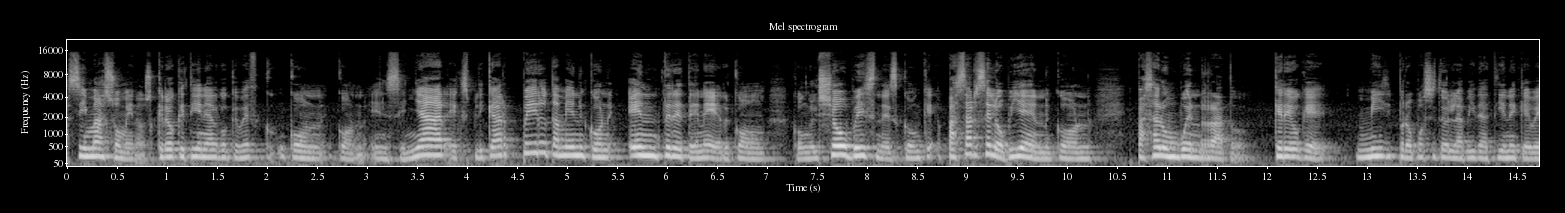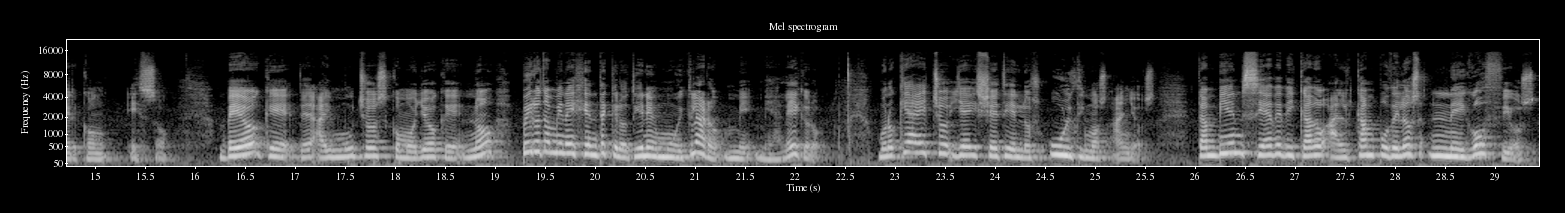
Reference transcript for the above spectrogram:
Sí, más o menos. Creo que tiene algo que ver con, enseñar, explicar, pero también con entretener, con, el show business, con que, pasárselo bien, con pasar un buen rato creo que mi propósito en la vida tiene que ver con eso. Veo que hay muchos como yo que no, pero también hay gente que lo tiene muy claro. Me, alegro. Bueno, ¿qué ha hecho Jay Shetty en los últimos años? También se ha dedicado al campo de los negocios,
